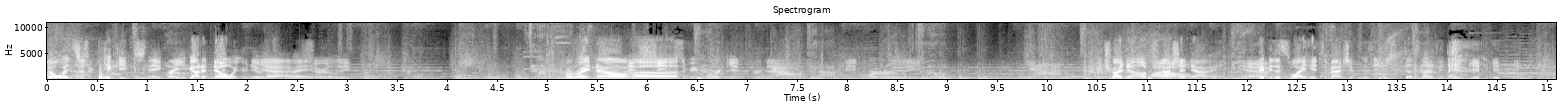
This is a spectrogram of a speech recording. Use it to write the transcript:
No one's just picking Snake, right? You gotta know what you're doing, Yeah, right? surely. But right now, It uh, seems to be working for now. I mean, we're early. We tried to up smash it down. Yeah. Maybe this is why he hates the matchup because he just does that.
